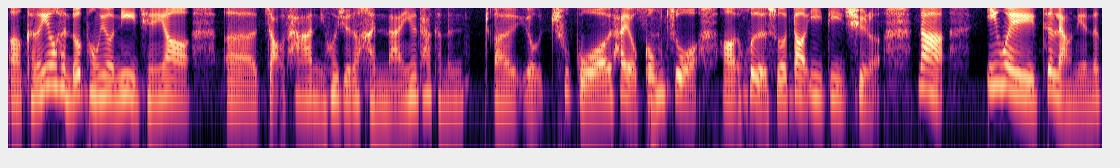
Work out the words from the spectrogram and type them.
呃，可能有很多朋友，你以前要呃找他，你会觉得很难，因为他可能。呃，有出国，他有工作，呃，或者说到异地去了。那因为这两年的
